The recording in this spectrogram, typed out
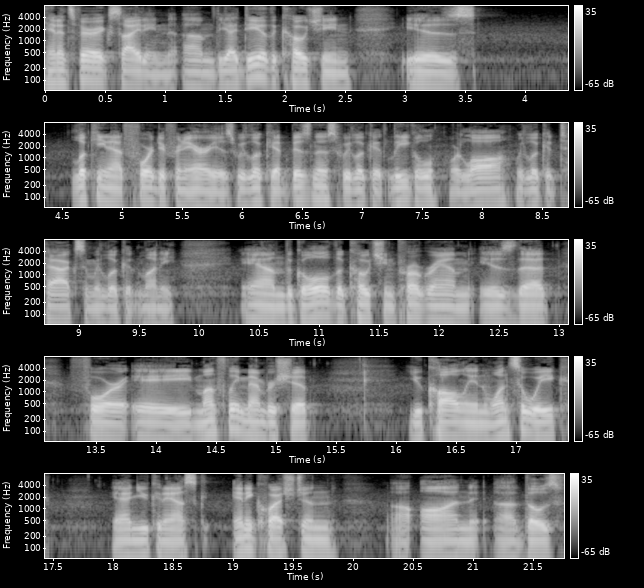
and it's very exciting. Um, the idea of the coaching is looking at four different areas. We look at business, we look at legal or law, we look at tax, and we look at money. And the goal of the coaching program is that for a monthly membership, you call in once a week and you can ask any question on uh, those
